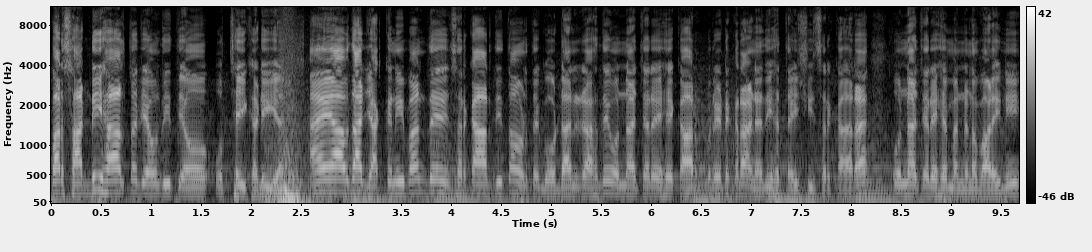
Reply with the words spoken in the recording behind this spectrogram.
ਪਰ ਸਾਡੀ ਹਾਲਤ ਜਿਉਂ ਦੀ ਤਿਉਂ ਉੱਥੇ ਹੀ ਖੜੀ ਆ। ਐ ਆਪਦਾ ਜੱਕ ਨਹੀਂ ਬਣਦੇ ਸਰਕਾਰ ਦੀ ਧੌਣ ਤੇ ਗੋਡਾ ਨਹੀਂ ਰੱਖਦੇ, ਉਹਨਾਂ ਚਿਰ ਇਹ ਕਾਰਪੋਰੇਟ ਘਰਾਣਿਆਂ ਦੀ ਹਤੈਸ਼ੀ ਸਰਕਾਰ ਆ, ਉਹਨਾਂ ਚਿਰ ਇਹ ਮੰਨਣ ਵਾਲੀ ਨਹੀਂ।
